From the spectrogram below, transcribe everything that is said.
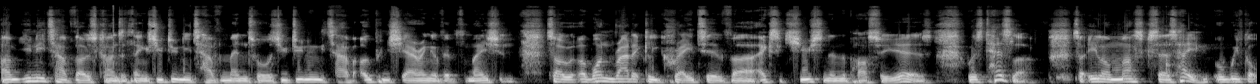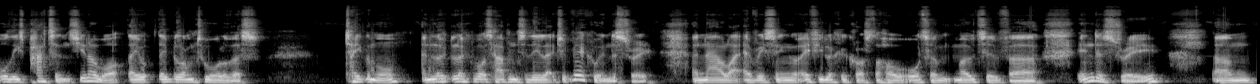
Um, you need to have those kinds of things. You do need to have mentors. You do need to have open sharing of information. So, uh, one radically creative uh, execution in the past few years was Tesla. So, Elon Musk says, Hey, we've got all these patents. You know what? They, they belong to all of us take them all and look look at what's happened to the electric vehicle industry and now like every single if you look across the whole automotive uh, industry um,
